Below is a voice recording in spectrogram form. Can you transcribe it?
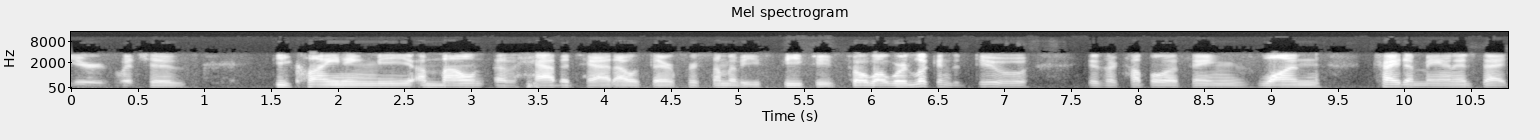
years, which is declining the amount of habitat out there for some of these species. So what we're looking to do is a couple of things. One, try to manage that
